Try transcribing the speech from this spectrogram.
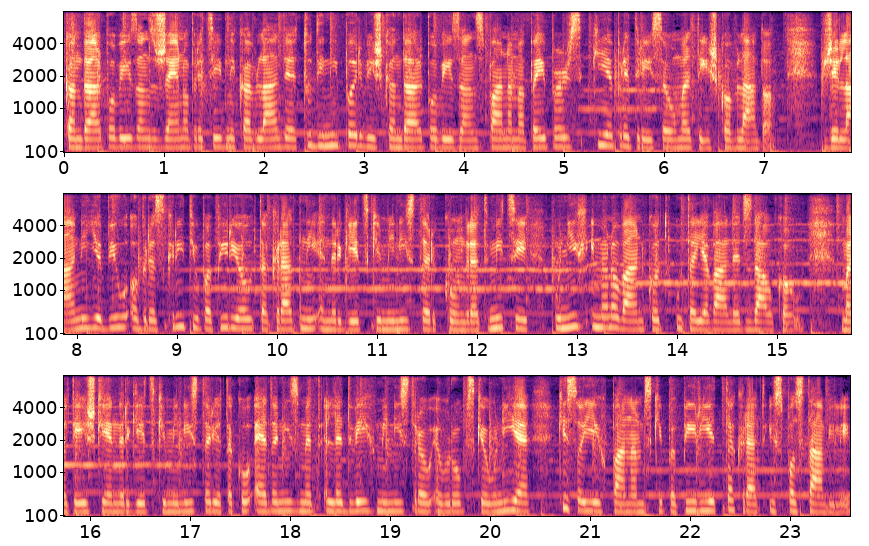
Škandal povezan z ženo predsednika vlade tudi ni prvi škandal povezan s Panama Papers, ki je pretresel malteško vlado. Že lani je bil ob razkritju papirjev takratni energetski minister Konrad Mici v njih imenovan kot utajevalec davkov. Malteški energetski minister je tako eden izmed le dveh ministrov Evropske unije, ki so jih panamski papirji takrat izpostavili.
